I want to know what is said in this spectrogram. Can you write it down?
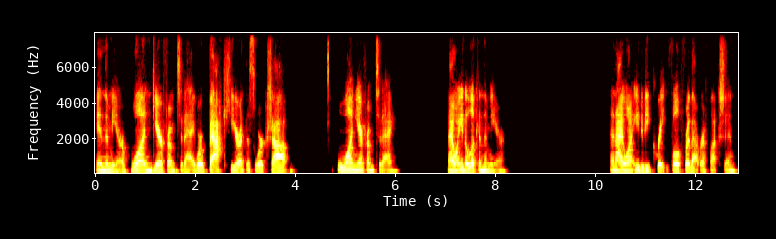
in the mirror one year from today. We're back here at this workshop one year from today. And I want you to look in the mirror. And I want you to be grateful for that reflection.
